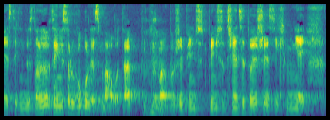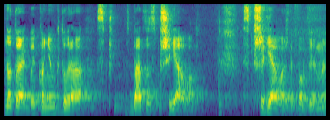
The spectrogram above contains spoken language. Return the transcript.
jest tych inwestorów, tych inwestorów w ogóle jest mało, tak? Którzy mają powyżej 500 500 tysięcy, to jeszcze jest ich mniej. No to jakby koniunktura sp- bardzo sprzyjała. Sprzyjała, że tak powiem, e,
